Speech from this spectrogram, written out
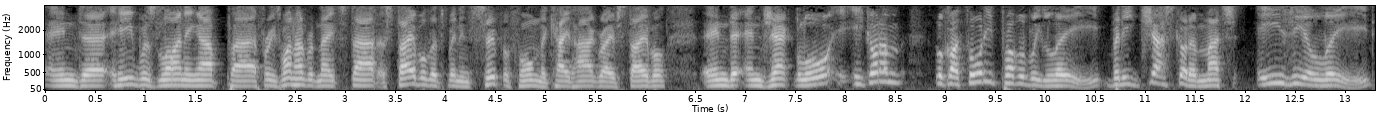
and uh, he was lining up uh, for his 108th start, a stable that's been in super form, the Kate Hargrave stable, and and Jack Laugher. He got him. Look, I thought he'd probably lead, but he just got a much easier lead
